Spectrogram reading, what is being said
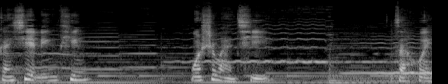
感谢聆听，我是晚琪，再会。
